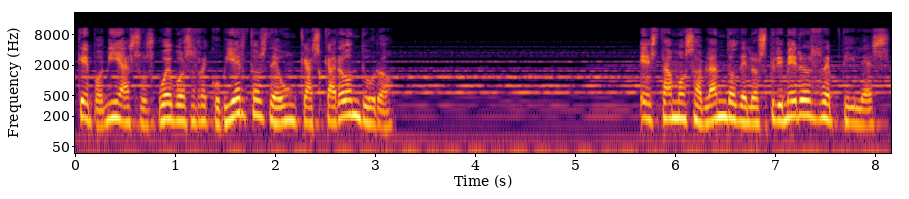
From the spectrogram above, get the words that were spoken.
Que ponía sus huevos recubiertos de un cascarón duro. Estamos hablando de los primeros reptiles.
